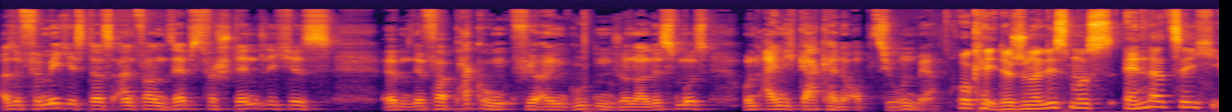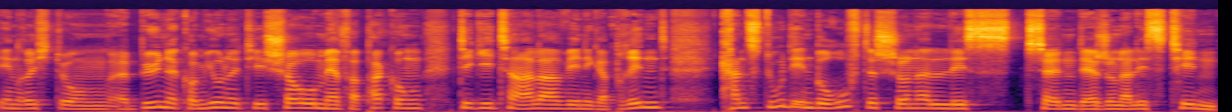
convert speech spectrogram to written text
Also für mich ist das einfach ein selbstverständliches ähm, eine Verpackung für einen guten Journalismus und eigentlich gar keine Option mehr. Okay, der Journalismus ändert sich in Richtung äh, Bühne, Community, Show, mehr Verpackung, digitaler, weniger Print. Kannst du den Beruf des Journalisten, der Journalistin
